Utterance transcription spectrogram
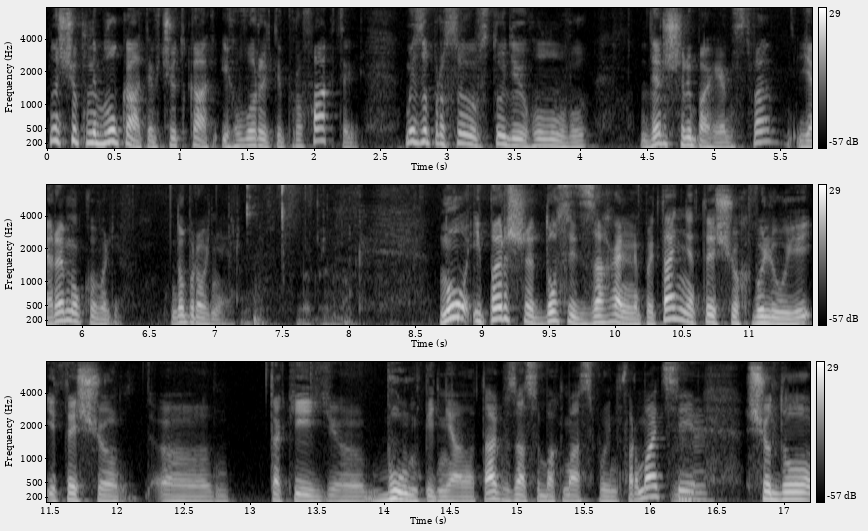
Ну, щоб не блукати в чутках і говорити про факти, ми запросили в студію голову Держрибагентства Ярему Ковалів. Доброго дня. Яремо. Ну і перше, досить загальне питання, те, що хвилює, і те, що е, такий е, бум підняло так, в засобах масової інформації Мгм. щодо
